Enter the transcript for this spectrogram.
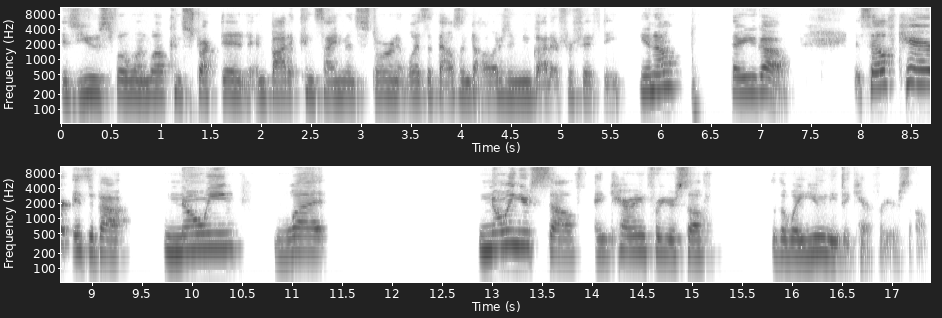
is useful and well constructed and bought at consignment store and it was a thousand dollars and you got it for 50, you know, there you go. Self care is about knowing what, knowing yourself and caring for yourself the way you need to care for yourself.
